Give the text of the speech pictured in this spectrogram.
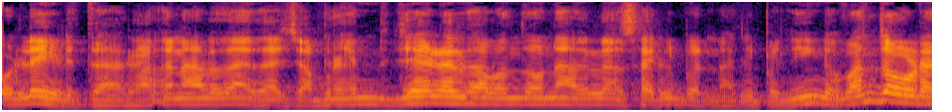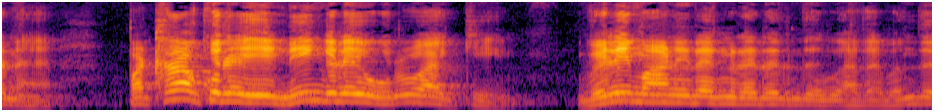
கொள்ளையடித்தார் அதனால தான் இதாச்சு. அப்புறம் ஜெயலலிதா வந்தோன்னே அதெல்லாம் சரி பண்ணார். இப்போ நீங்கள் வந்த உடனே பற்றாக்குறையை நீங்களே உருவாக்கி வெளி மாநிலங்களிலிருந்து அதை வந்து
